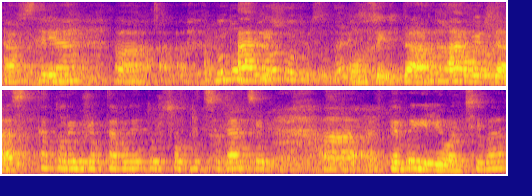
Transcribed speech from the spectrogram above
Австрия, ну, Арвид, да? он здесь, да, да. Арвид Гаст, который уже второй тур сопредседатель, э, впервые Леонтьева,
